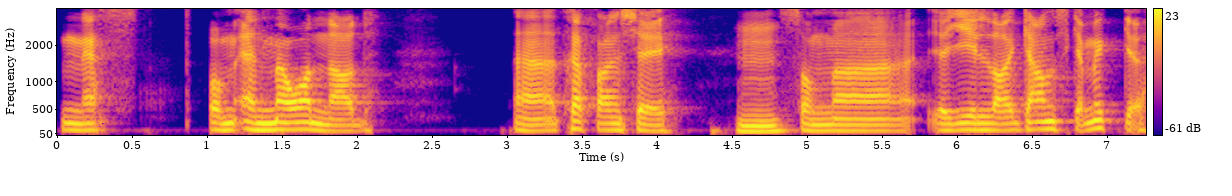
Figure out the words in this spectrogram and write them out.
näst om en månad eh, träffar en tjej Mm. som eh, jag gillar ganska mycket.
